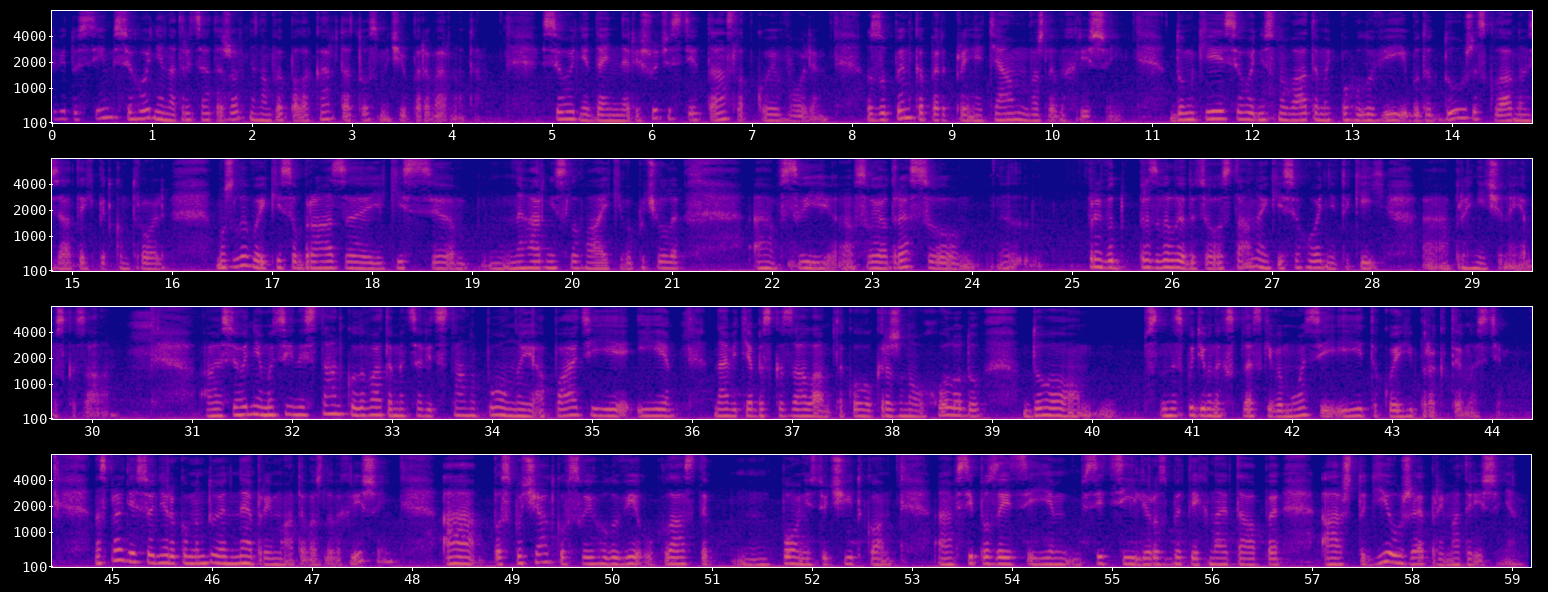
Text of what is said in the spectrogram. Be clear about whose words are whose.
Speaker 1: Привіт усім! Сьогодні, на 30 жовтня, нам випала карта туз мечів перевернута. Сьогодні день нерішучості та слабкої волі, зупинка перед прийняттям важливих рішень. Думки сьогодні снуватимуть по голові і буде дуже складно взяти їх під контроль. Можливо, якісь образи, якісь е, негарні слова, які ви почули е, в, свій, в свою адресу. Призвели до цього стану, який сьогодні такий е, пригнічений, я би сказала. Сьогодні емоційний стан коливатиметься від стану повної апатії і навіть я би сказала такого крижаного холоду до несподіваних сплесків емоцій і такої гіперактивності. Насправді я сьогодні рекомендую не приймати важливих рішень, а спочатку в своїй голові укласти повністю чітко е, всі позиції, всі цілі, розбитих на етапи, аж тоді вже приймати рішення.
